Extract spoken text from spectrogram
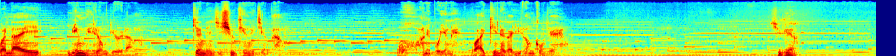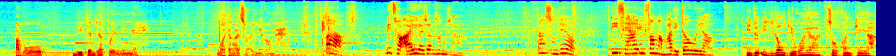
原来明美弄着的人，竟然是秀卿的情人。哦，安尼不用的，我爱紧来甲玉芳讲一下。秀卿啊，啊无你踮遮陪明美，我等下带玉芳来。爸，你带阿姨来这要创啥？当初了，你知影玉芳妈妈伫倒位啊？伊就一直拢伫我遐做管家啊。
